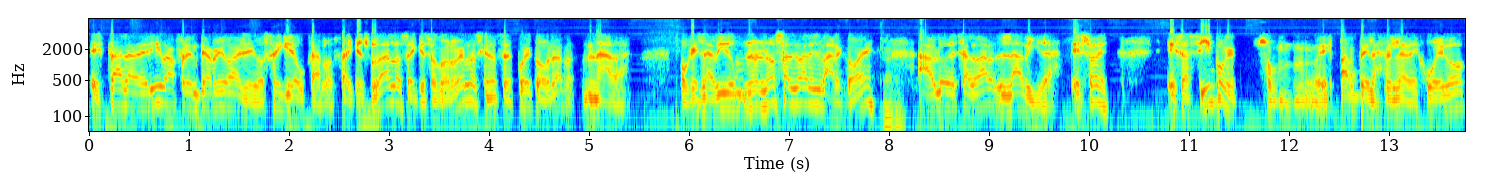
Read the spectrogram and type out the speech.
está a la deriva frente a Río Gallegos, hay que ir a buscarlos, hay que ayudarlos, hay que socorrerlos y no se les puede cobrar nada porque es la vida, no, no salvar el barco, ¿eh? Hablo de salvar la vida. Eso es, es así porque son, es parte de las reglas de juego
